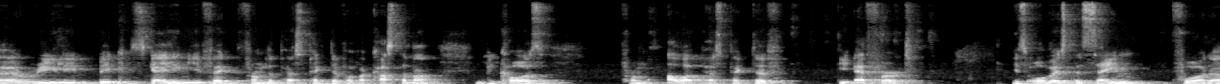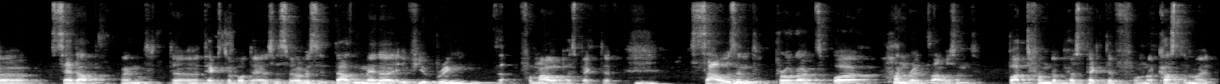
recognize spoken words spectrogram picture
a really big scaling effect from the perspective of a customer mm-hmm. because from our perspective the effort is always the same for the setup and the text robot as a service it doesn't matter if you bring the, from our perspective mm-hmm. thousand products or hundred thousand but from the perspective from the customer it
